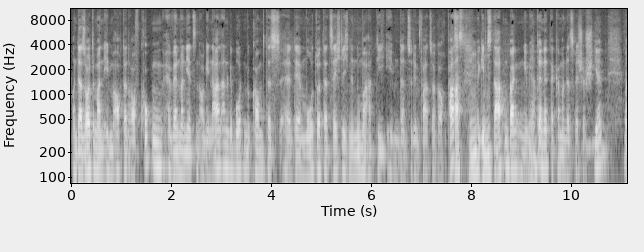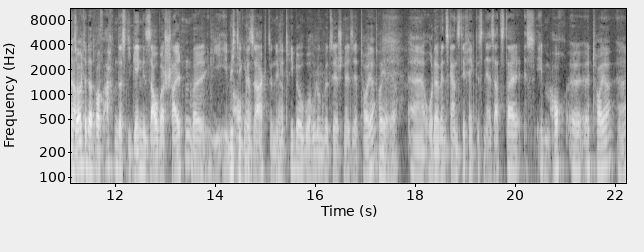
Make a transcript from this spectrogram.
Und da sollte man eben auch darauf gucken, äh, wenn man jetzt ein Original angeboten bekommt, dass äh, der Motor tatsächlich eine Nummer hat, die eben dann zu dem Fahrzeug auch passt. Passt, mhm, Da gibt es Datenbanken im Internet, da kann man das recherchieren. Man Ja. sollte darauf achten, dass die Gänge sauber schalten, weil, wie eben Wichtig, auch ja. gesagt, eine Getriebeüberholung wird sehr schnell sehr teuer. Teuer, Äh, oder wenn es ganz defekt ist, ein Ersatzteil ist eben auch äh, teuer. Ja.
